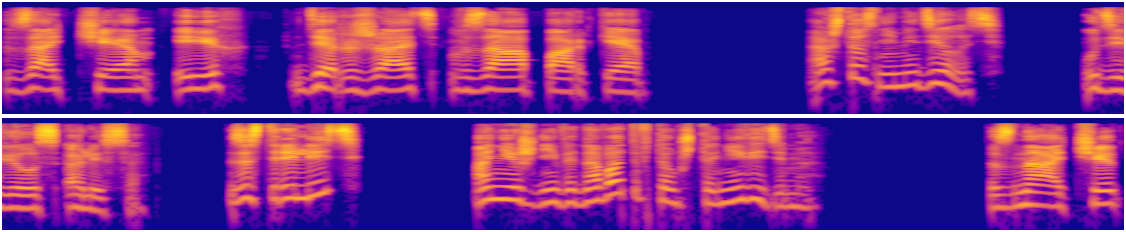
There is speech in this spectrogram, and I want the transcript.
зачем их держать в зоопарке. «А что с ними делать?» — удивилась Алиса. «Застрелить? Они же не виноваты в том, что невидимы». «Значит,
